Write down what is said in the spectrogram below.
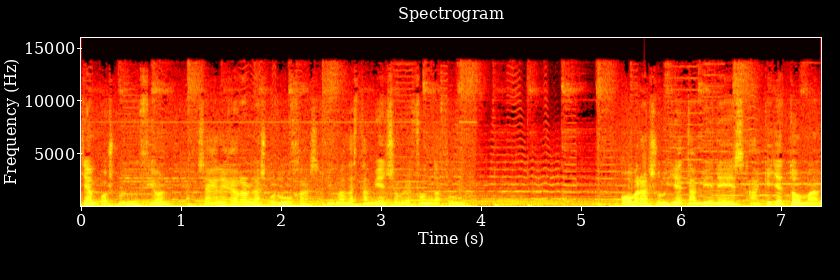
Ya en postproducción se agregaron las burbujas, filmadas también sobre fondo azul. Obra suya también es aquella toma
